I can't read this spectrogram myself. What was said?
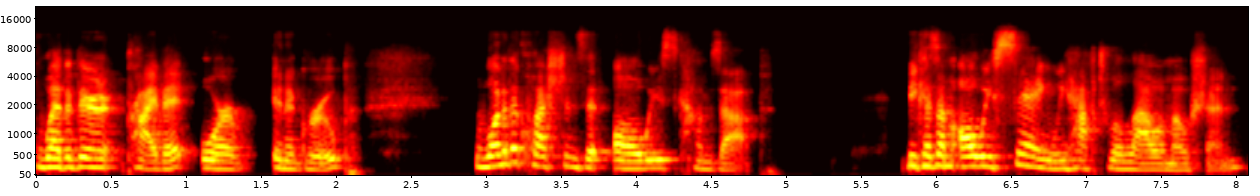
whether they're private or in a group. One of the questions that always comes up, because I'm always saying we have to allow emotion.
